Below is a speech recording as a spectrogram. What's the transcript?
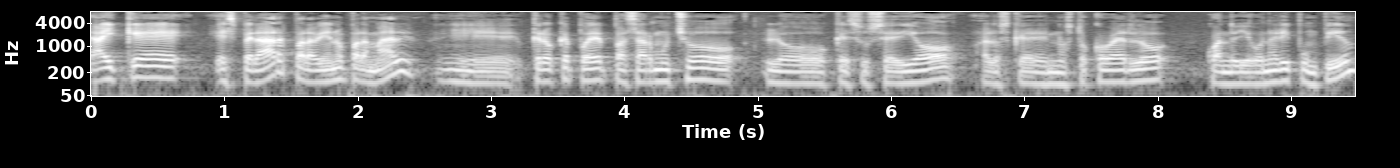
hay que esperar para bien o para mal Eh, creo que puede pasar mucho lo que sucedió a los que nos tocó verlo cuando llegó Neri Pumpido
